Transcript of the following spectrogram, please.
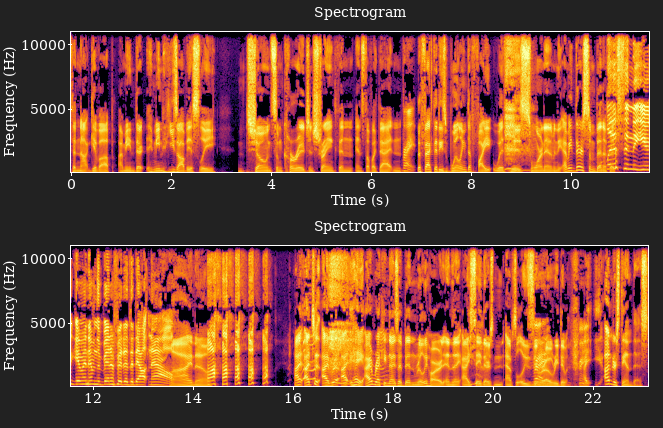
to not give up. I mean, there. I mean, he's obviously shown some courage and strength and and stuff like that. And Right. the fact that he's willing to fight with his sworn enemy. I mean, there's some benefits. Listen to you giving him the benefit of the doubt now. I know. I, I just I, re- I hey I recognize I've been really hard and I, I say there's absolutely zero Right. redo. Right. I understand this.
